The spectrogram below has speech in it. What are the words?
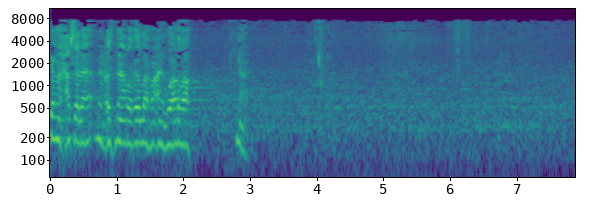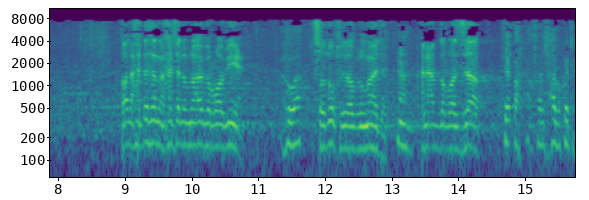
كما حصل من عثمان رضي الله عنه وأرضاه. نعم. قال حدثنا الحسن بن أبي الربيع. هو؟ صدوق في ابن ماجه. نعم. عن عبد الرزاق. ثقة أخرج أصحاب الكتب.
